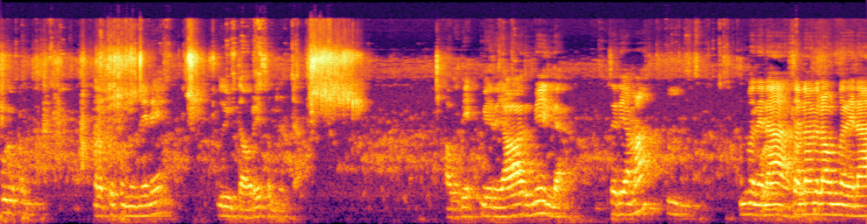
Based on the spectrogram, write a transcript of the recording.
கூட சொன்னேனே உயிர் அவரே சொல்லிட்டேன் அவரே. வேறு யாருமே இல்லை. சரியாம்மா? உண்மைதானா? சண்டை வந்தெல்லாம் உண்மைதானா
